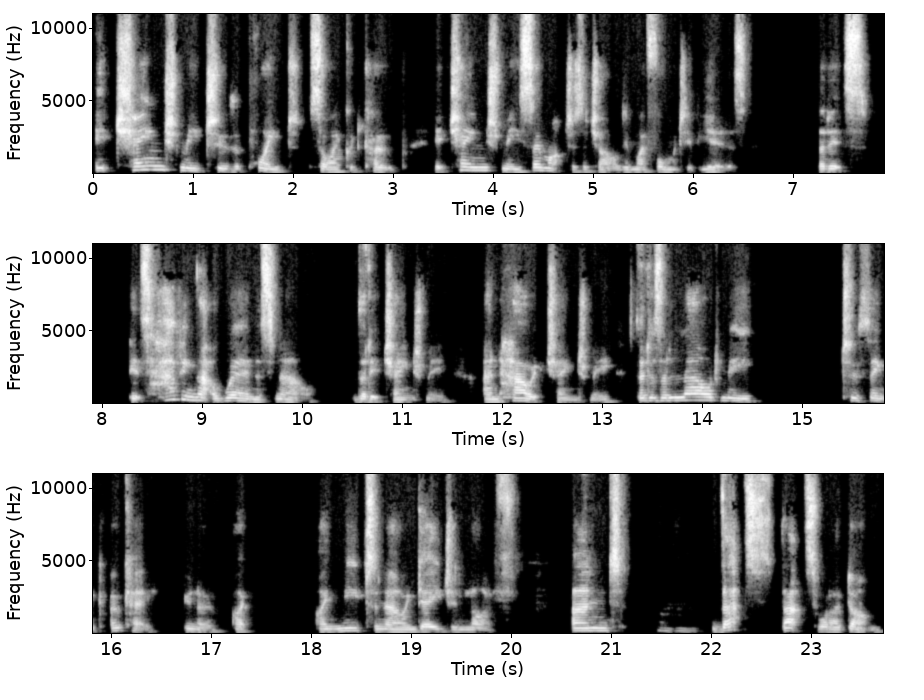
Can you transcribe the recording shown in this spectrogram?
it changed me to the point so I could cope. It changed me so much as a child in my formative years that it's it's having that awareness now that it changed me and how it changed me that has allowed me to think okay you know i i need to now engage in life and mm-hmm. that's that's what i've done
